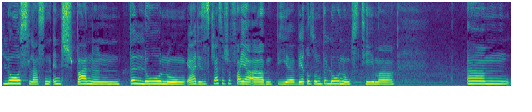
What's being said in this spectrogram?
Loslassen, Entspannen, Belohnung, ja, dieses klassische Feierabendbier wäre so ein Belohnungsthema. Ähm,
